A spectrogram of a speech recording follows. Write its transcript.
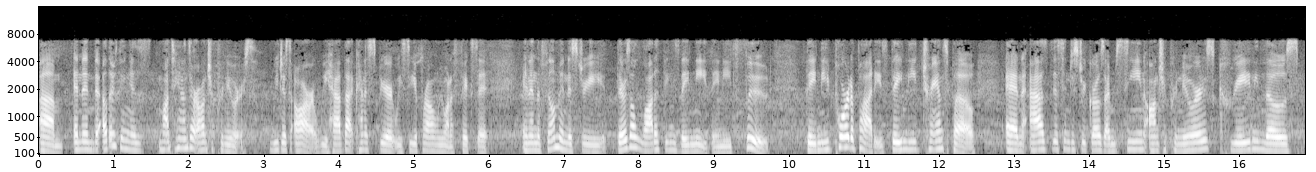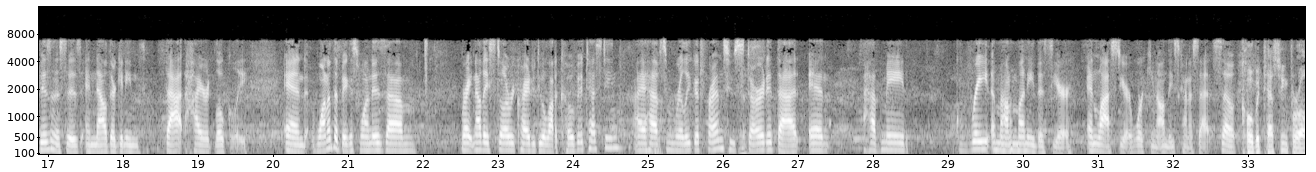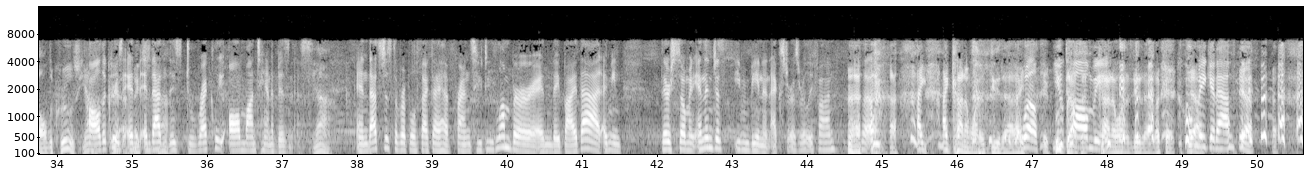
um, and then the other thing is Montanans are entrepreneurs. We just are. We have that kind of spirit. We see a problem, we want to fix it. And in the film industry, there's a lot of things they need. They need food. They need porta potties. They need transpo. And as this industry grows, I'm seeing entrepreneurs creating those businesses, and now they're getting that hired locally. And one of the biggest one is um, right now they still are required to do a lot of COVID testing. I have some really good friends who started that and have made great amount of money this year and last year working on these kind of sets. So COVID testing for all the crews. Yeah. all the crews, Yeah, and, makes- and that yeah. is directly all Montana business. Yeah. And that's just the ripple effect. I have friends who do lumber and they buy that. I mean, there's so many, and then just even being an extra is really fun. So I, I kind of want to do that. I, Well, you call me. Kind of want to do that. Okay. we'll yeah. make it happen. Yeah.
